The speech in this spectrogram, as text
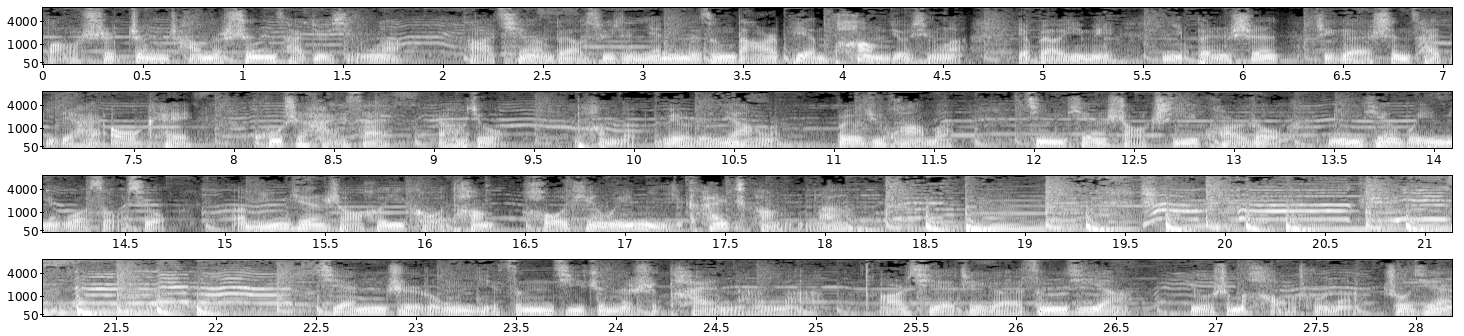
保持正常的身材就行了啊！千万不要随着年龄的增大而变胖就行了，也不要因为你本身这个身材比例还 OK，胡吃海塞，然后就胖的没有人样了。不有句话吗？今天少吃一块肉，明天维密我走秀；呃，明天少喝一口汤，后天维密开场了。减脂容易，增肌真的是太难了。而且这个增肌啊，有什么好处呢？首先，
